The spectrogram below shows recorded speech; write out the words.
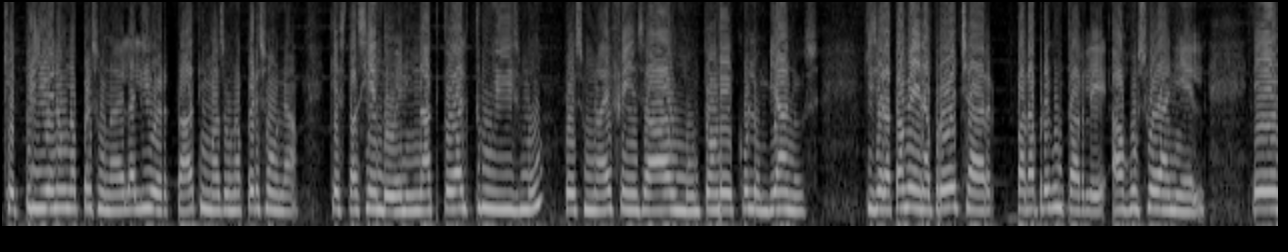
que priven a una persona de la libertad y más a una persona que está haciendo en un acto de altruismo, pues una defensa a un montón de colombianos. Quisiera también aprovechar para preguntarle a Josué Daniel, eh,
